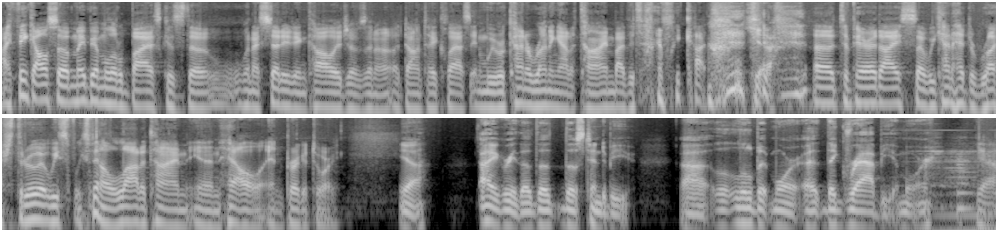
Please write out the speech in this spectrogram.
I think also maybe I'm a little biased because the when I studied in college, I was in a, a, Dante class, and we were kind of running out of time by the time we got yeah. uh, to Paradise, so we kind of had to rush through it. We we spent a lot of time in Hell and Purgatory. Yeah, I agree. Though those tend to be uh, a little bit more. Uh, they grab you more. Yeah.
